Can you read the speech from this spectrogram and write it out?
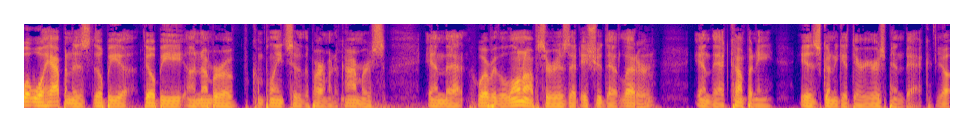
what will happen is there'll be a, there'll be a number of complaints to the Department of Commerce, and that whoever the loan officer is that issued that letter, Mm-hmm. and that company is going to get their ears pinned back. Yeah.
